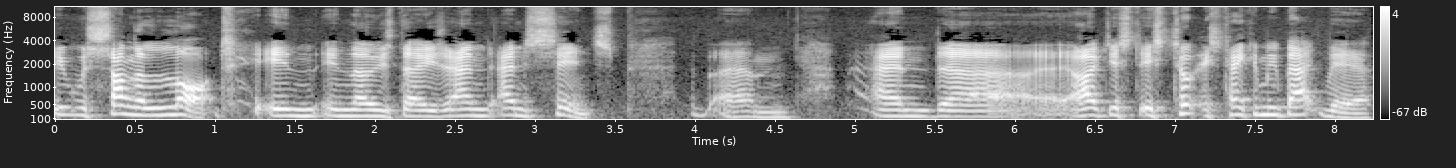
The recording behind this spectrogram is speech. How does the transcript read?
it was sung a lot in, in those days and and since, um, and uh, I just it's took it's taken me back there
